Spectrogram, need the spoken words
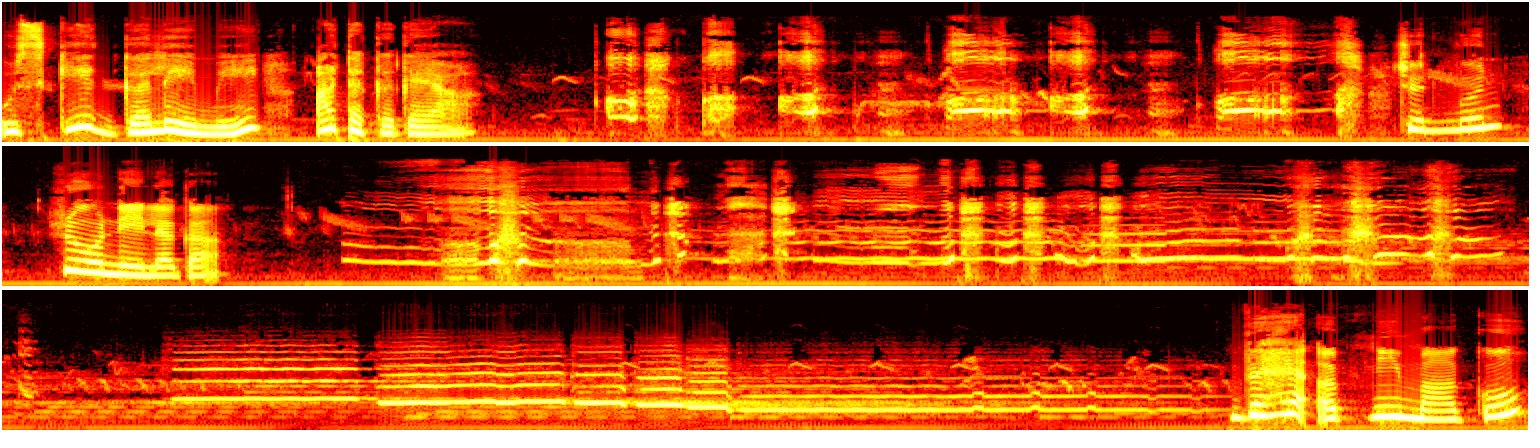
उसके गले में अटक गया। चुनमुन रोने लगा। वह अपनी माँ को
